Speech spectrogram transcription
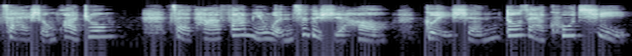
在神话中，在他发明文字的时候，鬼神都在哭泣，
